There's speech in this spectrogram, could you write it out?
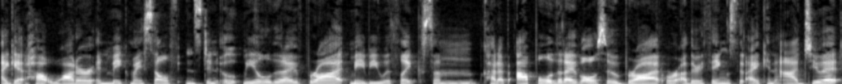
I get hot water and make myself instant oatmeal that I've brought, maybe with like some cut up apple that I've also brought or other things that I can add to it.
